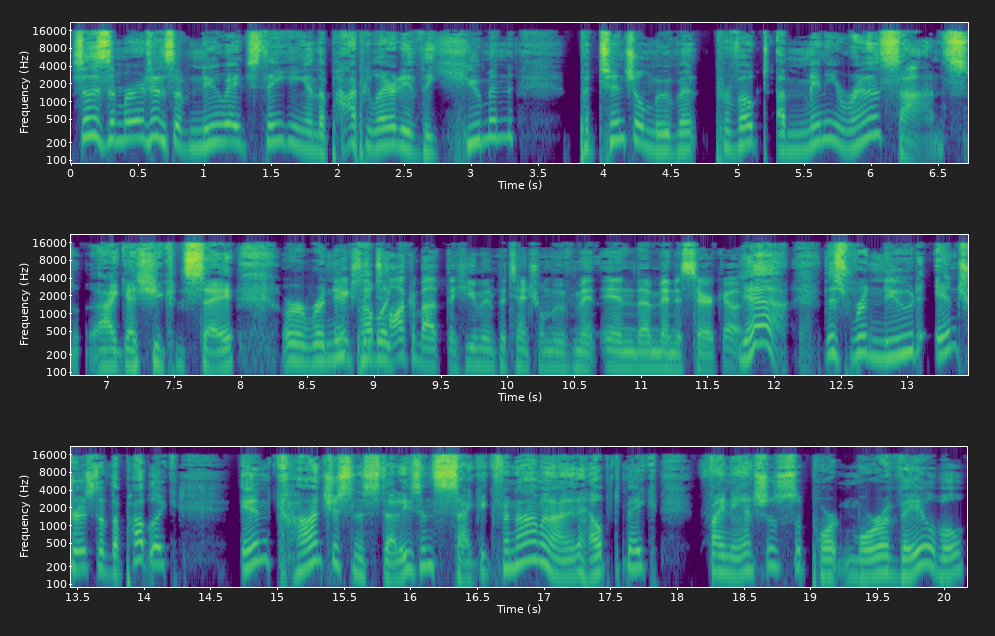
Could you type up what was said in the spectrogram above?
So this emergence of new age thinking and the popularity of the human potential movement provoked a mini renaissance, I guess you could say, or a renewed public talk about the human potential movement in the Ministerial Code. yeah, this renewed interest of the public in consciousness studies and psychic phenomena and it helped make financial support more available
